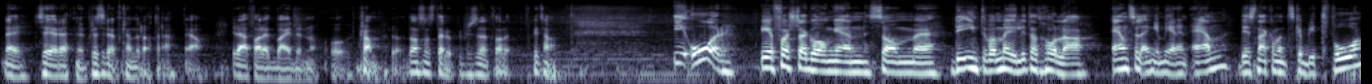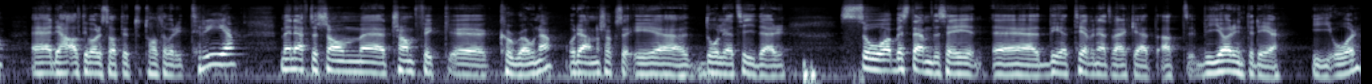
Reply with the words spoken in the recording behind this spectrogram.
Nej, säger jag rätt nu? Presidentkandidaterna. Ja, I det här fallet Biden och Trump, de som ställer upp i presidentvalet. Skitsamma. I år är första gången som eh, det inte var möjligt att hålla än så länge mer än en. Det är snack om att det ska bli två. Det har alltid varit så att det totalt har varit tre. Men eftersom eh, Trump fick eh, corona och det annars också är dåliga tider så bestämde sig eh, det tv-nätverket att vi gör inte det i år.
